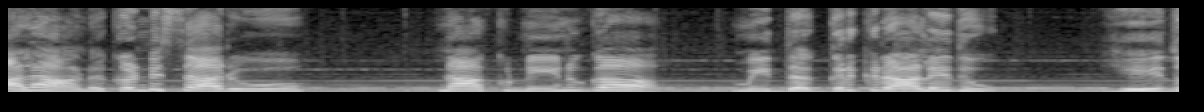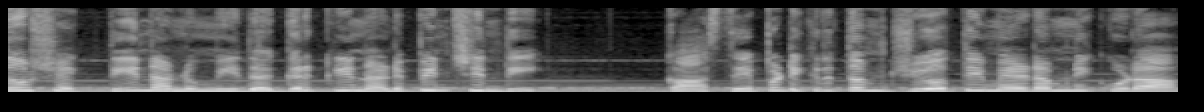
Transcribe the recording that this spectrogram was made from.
అలా అనకండి సారు నాకు నేనుగా మీ దగ్గరికి రాలేదు. ఏదో శక్తి నన్ను మీ దగ్గరికి నడిపించింది. కాసేపటి క్రితం జ్యోతి మేడంని కూడా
